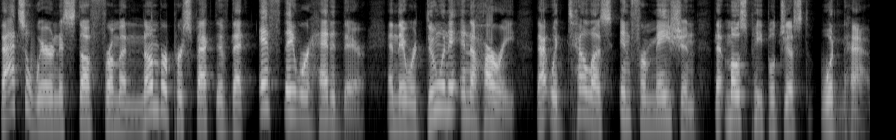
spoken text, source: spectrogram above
That's awareness stuff from a number perspective that if they were headed there and they were doing it in a hurry, that would tell us information that most people just wouldn't have.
